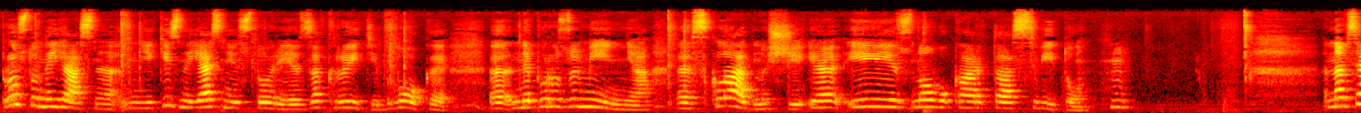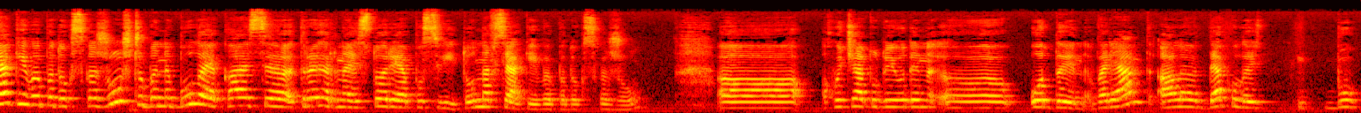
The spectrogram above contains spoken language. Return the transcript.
Просто неясне, якісь неясні історії, закриті, блоки, е, непорозуміння, складнощі і, знову карта світу. На всякий випадок скажу, щоб не була якась тригерна історія по світу. На всякий випадок скажу. Е, Хоча тут і один, е, один варіант, але деколи був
